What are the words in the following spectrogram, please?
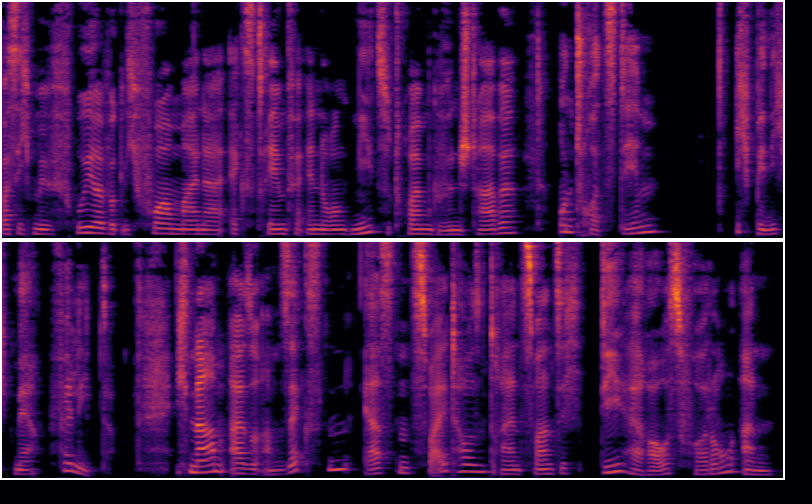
was ich mir früher wirklich vor meiner extremen Veränderung nie zu träumen gewünscht habe. Und trotzdem, ich bin nicht mehr verliebt. Ich nahm also am 6.1.2023 die Herausforderung an.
